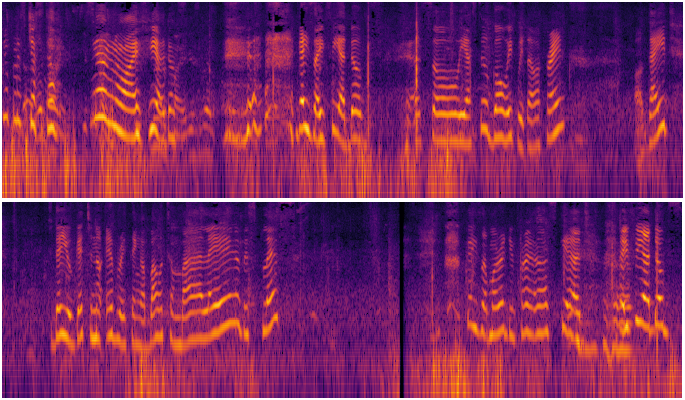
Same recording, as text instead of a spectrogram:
You please just stop. No, no, I fear dogs. guys, I fear dogs. So we are still going with our friend, our guide. Today you get to know everything about Mbale, this place. Guys, I'm already uh, scared. I fear dogs.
